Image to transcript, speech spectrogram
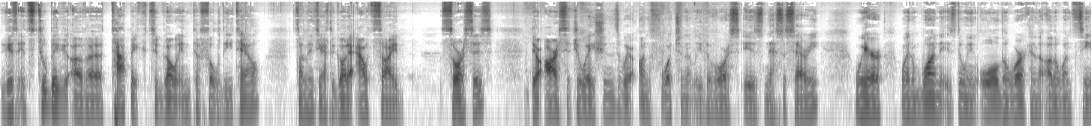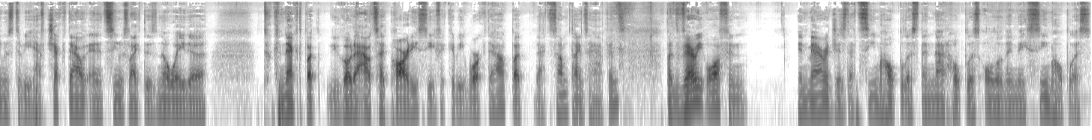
because it's too big of a topic to go into full detail. Sometimes you have to go to outside sources. There are situations where unfortunately divorce is necessary where when one is doing all the work and the other one seems to be have checked out and it seems like there's no way to to connect, but you go to outside parties, see if it can be worked out, but that sometimes happens. But very often in marriages that seem hopeless, they're not hopeless, although they may seem hopeless.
